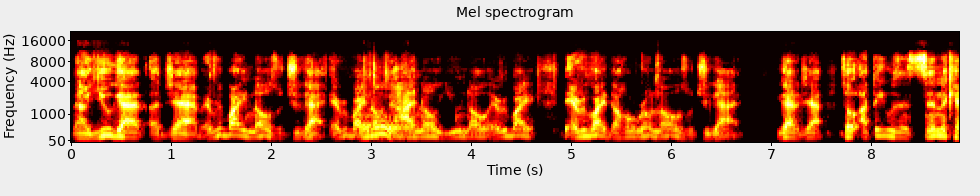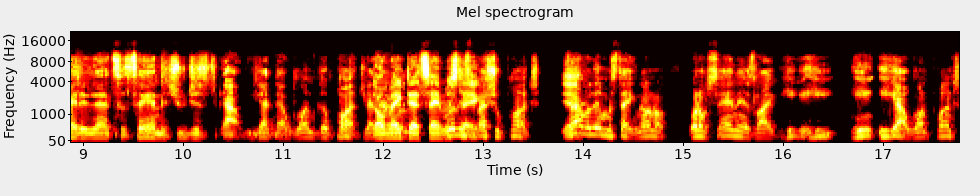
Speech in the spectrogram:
Now you got a jab. Everybody knows what you got. Everybody knows that. Oh. I know, you know, everybody, everybody, the whole world knows what you got. You got a jab. So I think he was syndicated that to saying that you just got you got that one good punch. You got Don't make really- that same really mistake. special punch. It's Yeah. not really a mistake. No, no. What I'm saying is like he he he he got one punch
